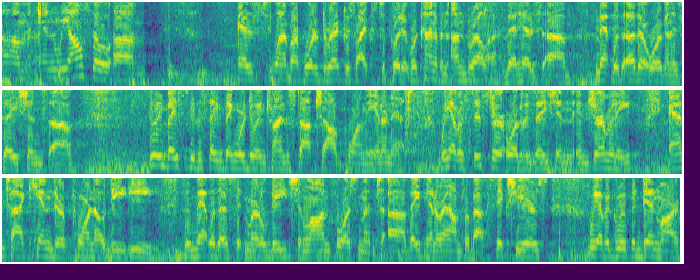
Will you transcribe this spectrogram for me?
Um, and we also um, as one of our board of directors likes to put it, we're kind of an umbrella that has uh, met with other organizations uh, doing basically the same thing we're doing, trying to stop child porn on the internet. We have a sister organization in Germany, Anti-Kinder Porno DE, who met with us at Myrtle Beach in law enforcement. Uh, they've been around for about six years. We have a group in Denmark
